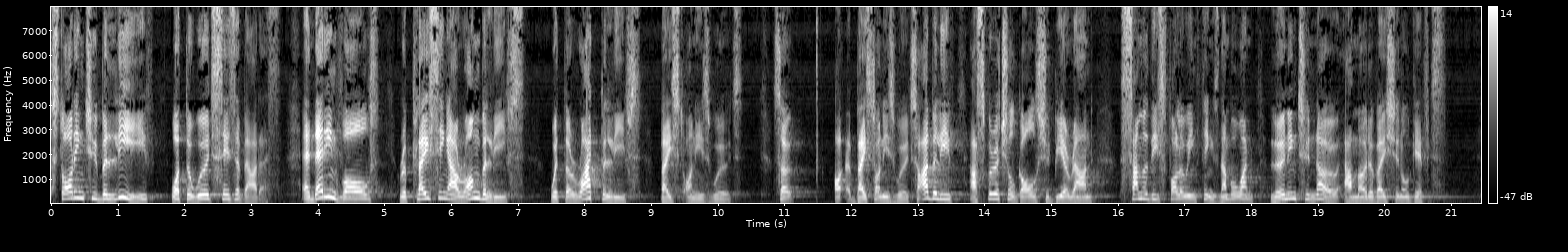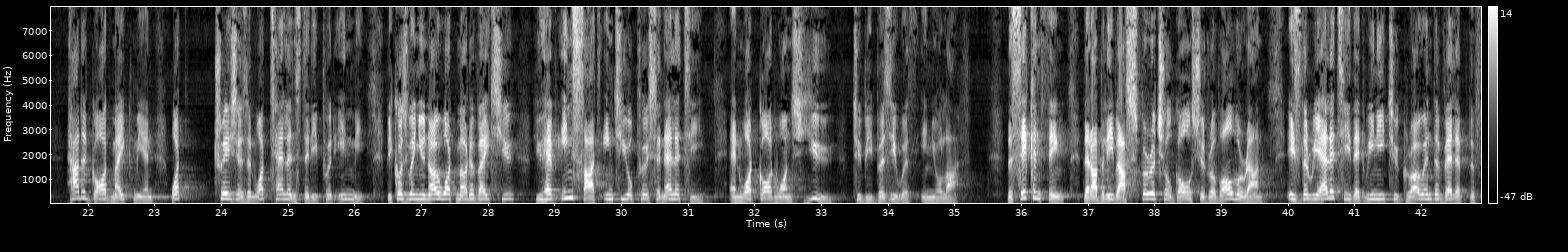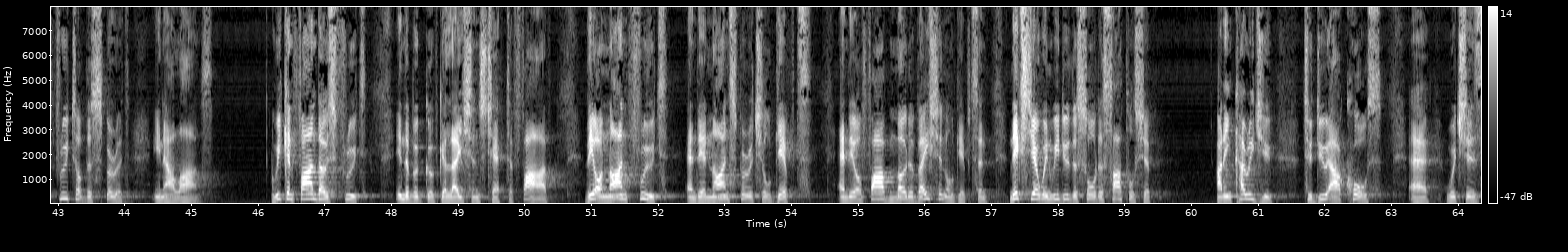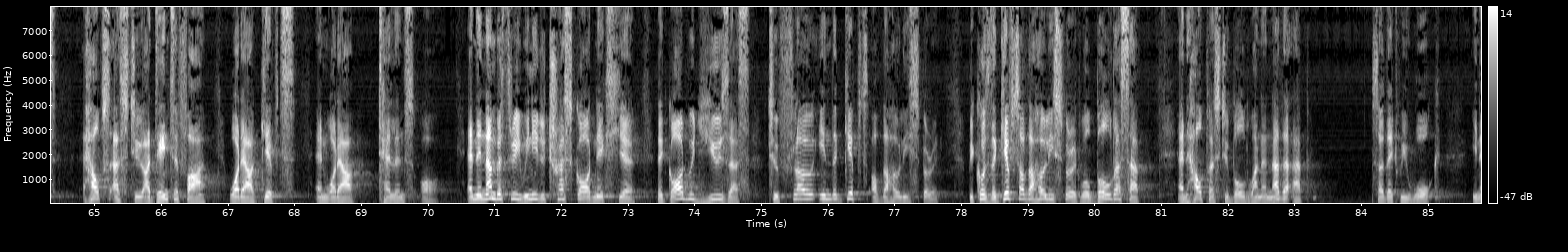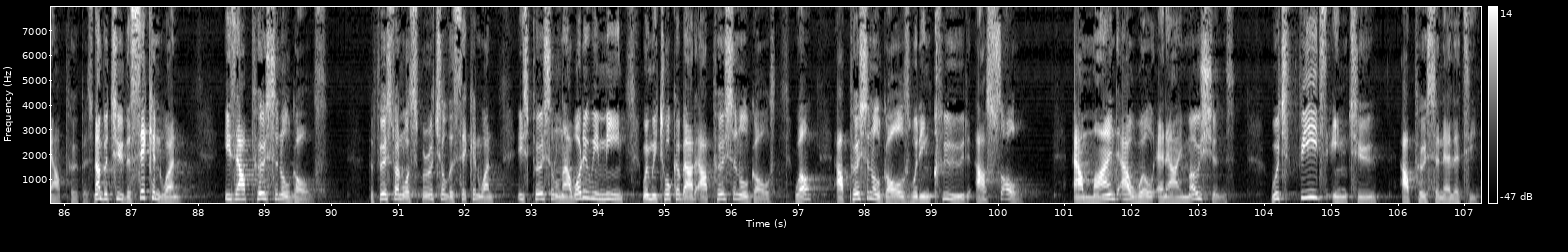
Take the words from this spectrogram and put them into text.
starting to believe what the Word says about us. And that involves replacing our wrong beliefs with the right beliefs based on His words. So, uh, based on His words. So, I believe our spiritual goals should be around some of these following things. Number one, learning to know our motivational gifts. How did God make me, and what treasures and what talents did He put in me? Because when you know what motivates you, you have insight into your personality and what God wants you to be busy with in your life. The second thing that I believe our spiritual goals should revolve around is the reality that we need to grow and develop the fruit of the Spirit in our lives. We can find those fruit in the book of Galatians, chapter 5. There are nine fruit and there are nine spiritual gifts and there are five motivational gifts. And next year, when we do the SOAR discipleship, I'd encourage you to do our course, uh, which is, helps us to identify what our gifts and what our talents are. And then, number three, we need to trust God next year that God would use us to flow in the gifts of the Holy Spirit. Because the gifts of the Holy Spirit will build us up and help us to build one another up so that we walk in our purpose. Number two, the second one is our personal goals. The first one was spiritual, the second one is personal. Now, what do we mean when we talk about our personal goals? Well, our personal goals would include our soul, our mind, our will, and our emotions, which feeds into our personality.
